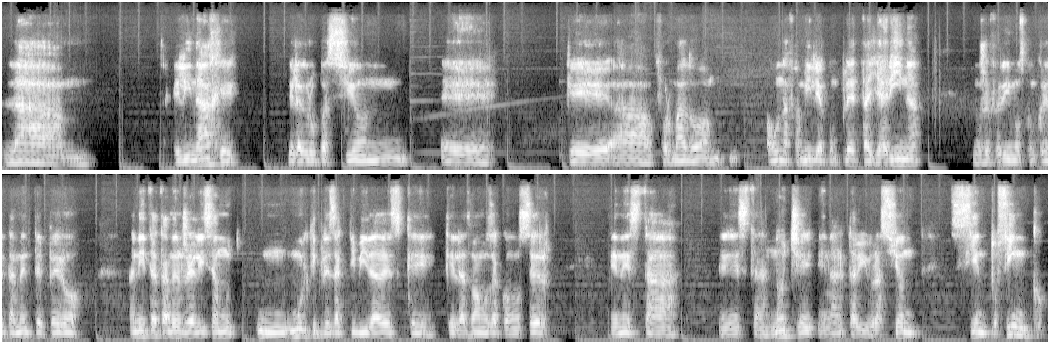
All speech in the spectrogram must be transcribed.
la, mm, el linaje de la agrupación que ha formado una familia completa, Yarina, nos referimos concretamente, pero Anita también realiza múltiples actividades que, las vamos a conocer en esta, en esta noche en alta vibración 105.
